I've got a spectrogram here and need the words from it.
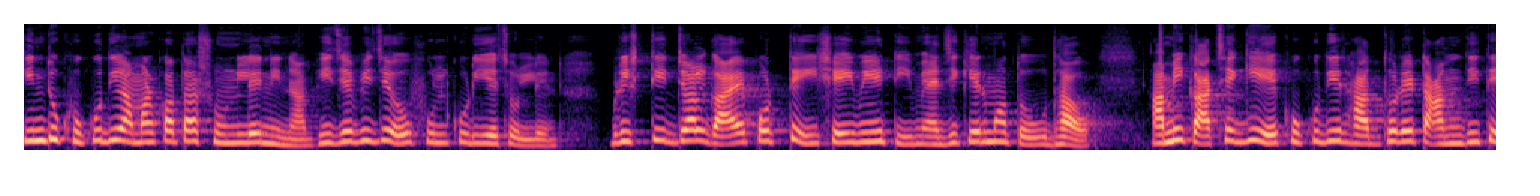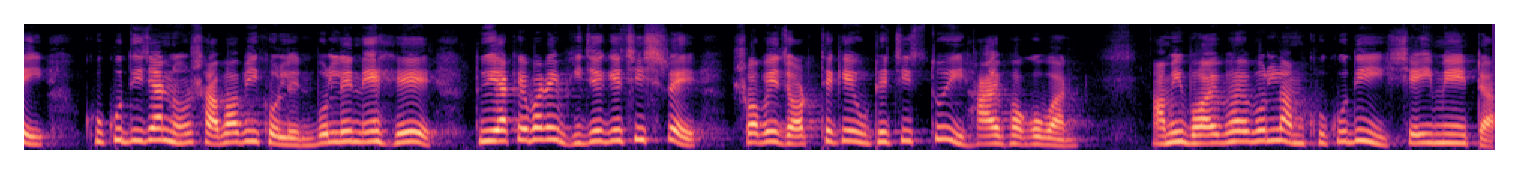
কিন্তু খুকুদি আমার কথা শুনলেনই না। ভিজে ভিজেও ফুল কুড়িয়ে চললেন। বৃষ্টির জল গায়ে পড়তেই সেই মেয়েটি ম্যাজিকের মতো উধাও। আমি কাছে গিয়ে খুকুদির হাত ধরে টান দিতেই খুকুদি যেন স্বাভাবিক হলেন। বললেন, এ হে, তুই একেবারে ভিজে গেছিস রে? সবে জ্বর থেকে উঠেছিস তুই? হায় ভগবান! আমি ভয় ভয় বললাম, খুকুদি, সেই মেয়েটা,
